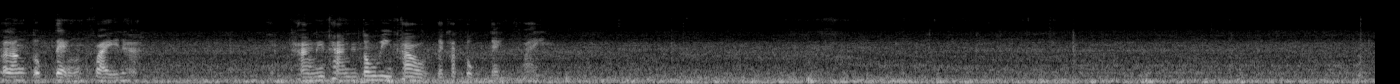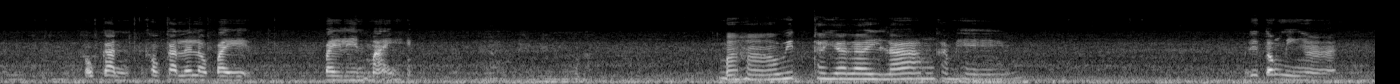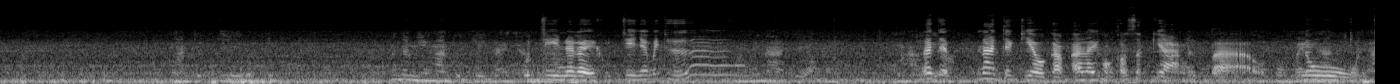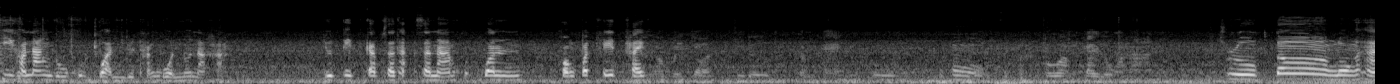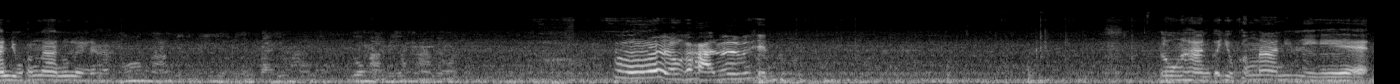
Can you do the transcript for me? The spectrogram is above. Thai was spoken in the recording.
กำลังตกแต่งไฟนะคะทางนี้ทางที่ต้องวิ่งเข้า แต่เขาตกแต่งไฟ เขากันเขากันแล้วเราไปไปเลนใหม่ มหาวิทยาลัยรามคำแหง ไม่ได้ต้องมีงาน งานจุดจีนมันจะมีงานจุดจีนได้ไงคุณจีนอะไรคุณจีนยังไม่ถึงมันไม่น่าเกี่ยวมหวิทยน่าจะน่าจะเกี่ยวกับอะไรของเขาสักอย่างหรือเปล่าคงไม่นู่นที่เขานั่งดูฟุตบอลอยู่ทางบนนู่นนะคะ อยู่ติดกับสถาสนามฟุตบอลของประเทศไทยเราไปจอดที่เดิมกำแพงโกอืมเพราะว่ามันใกล้โรงอาหาร ถูกต้องโรงอาหารอยู่ข้างหน้านู่นเลยนะคะ โรงอาหารมีห้องน้ำไหมวะเฮ้ยโรงอาหารไม่ไม่เห็น โรงอาหารก็อยู่ข้างหน้านี่แหละ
